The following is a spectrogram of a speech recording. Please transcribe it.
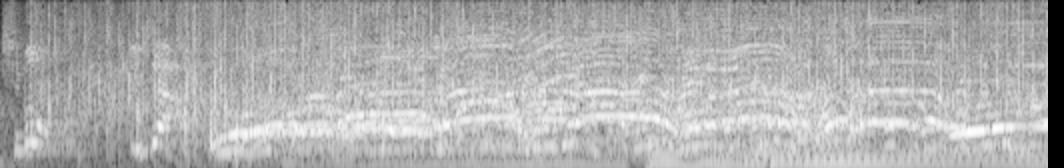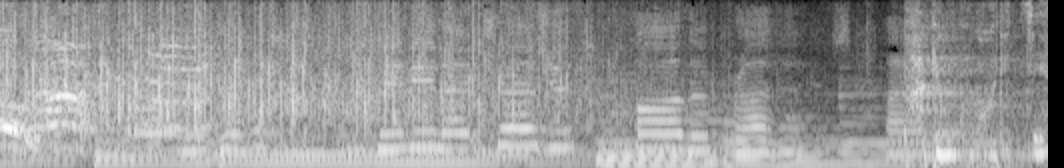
신부 입장! 박영구가 어딨지?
